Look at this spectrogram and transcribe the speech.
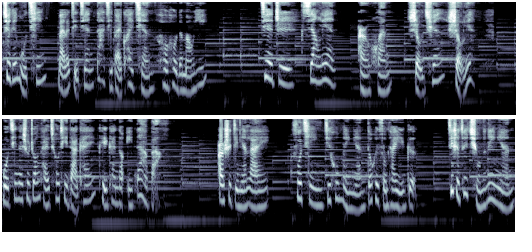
却给母亲买了几件大几百块钱厚厚的毛衣、戒指、项链、耳环、手圈、手链。母亲的梳妆台抽屉打开，可以看到一大把。二十几年来，父亲几乎每年都会送她一个，即使最穷的那年，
